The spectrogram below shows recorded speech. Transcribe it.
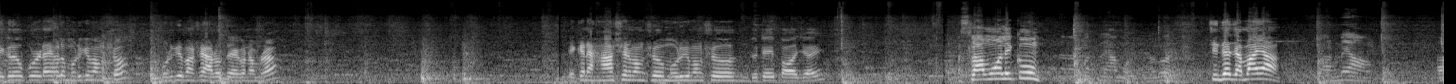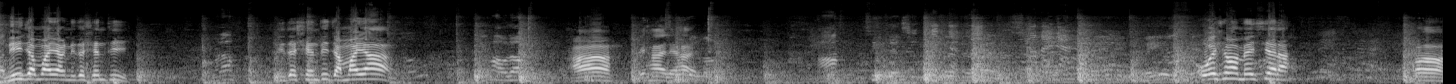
এগুলো পুরোটাই হলো মুরগির মাংস। মুরগির মাংস আরও তো এখন আমরা। এখানে হাঁসের মাংস মুরগির মাংস দুটোই পাওয়া যায়। আসসালামু আলাইকুম। চিন্তা জামায়া নি জামায়া নিতে সেন্থি। 么了？ নিদে সেন্থি জামায়া 挺好的。 আ লেহাই লেহাই 啊，新鲜。对对对。没有。 ওই সময় মেশিয়া না আহ,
